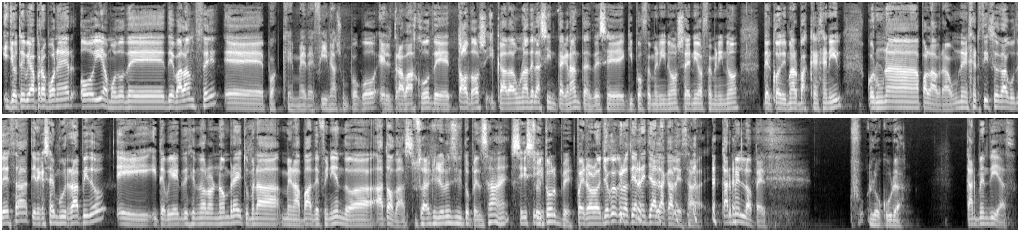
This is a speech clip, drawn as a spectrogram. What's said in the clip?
y yo te voy a proponer hoy, a modo de, de balance, pues que me definas un poco el trabajo de todos y cada una de las integrantes de ese equipo femenino, senior femenino del Codimar Vázquez Genil, con una palabra, un ejercicio de agudeza, tiene que ser muy rápido y, y te voy a ir diciendo los nombres y tú me, la- me las vas definiendo a, a todas. Tú sabes que yo necesito pensar, ¿eh? Sí, sí. Soy torpe. Pero yo creo que lo tienes ya en la cabeza. Carmen López. locura. Carmen Díaz.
